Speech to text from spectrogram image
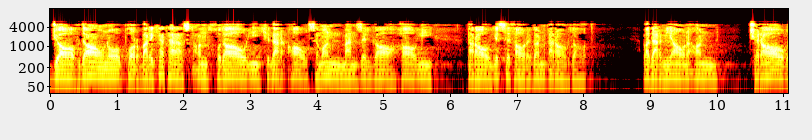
جاودان و پربرکت است آن خدایی که در آسمان منزلگاه هایی برای ستارگان قرار داد و در میان آن چراغ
